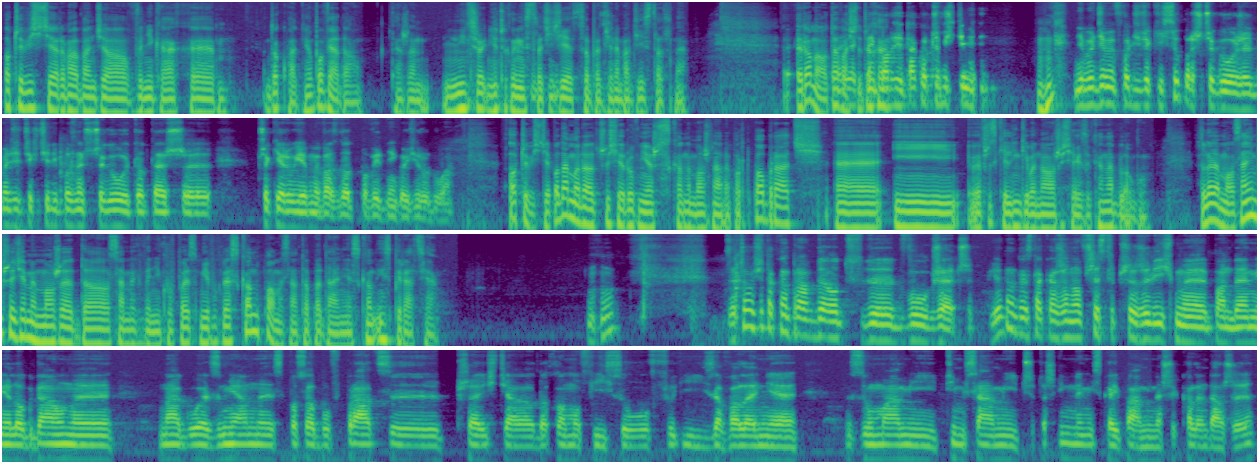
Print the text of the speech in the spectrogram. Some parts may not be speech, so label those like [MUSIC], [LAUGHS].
oczywiście Romeo będzie o wynikach e, dokładnie opowiadał. Także niczego, niczego nie stracicie, co będzie najbardziej istotne. E, Romeo, to właśnie Jak trochę... Najbardziej tak, oczywiście mhm. nie będziemy wchodzić w jakieś super szczegóły, jeżeli będziecie chcieli poznać szczegóły, to też przekierujemy Was do odpowiedniego źródła. Oczywiście, podamy oczywiście również skąd można raport pobrać e, i wszystkie linki będą oczywiście jak na blogu. Ale Remo, zanim przejdziemy może do samych wyników, powiedz mi w ogóle skąd pomysł na to badanie, skąd inspiracja? Mhm. Zaczęło się tak naprawdę od e, dwóch rzeczy. Jedna to jest taka, że no wszyscy przeżyliśmy pandemię, lockdowny, nagłe zmiany sposobów pracy, przejścia do home office'ów i zawalenie Zoomami, Teamsami czy też innymi Skype'ami naszych kalendarzy.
